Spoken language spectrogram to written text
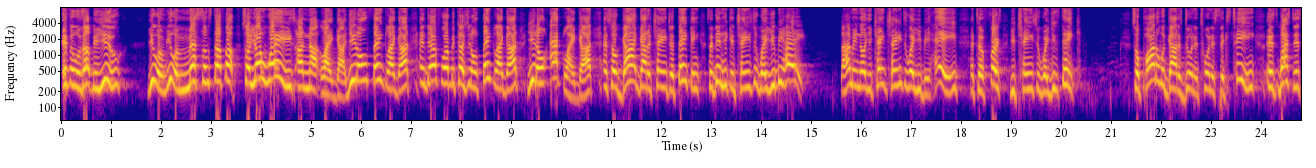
If it was up to you, you will, you will mess some stuff up. So your ways are not like God. You don't think like God, and therefore, because you don't think like God, you don't act like God. And so God got to change your thinking so then He can change the way you behave. Now, how many know you can't change the way you behave until first you change the way you think? So part of what God is doing in 2016 is, watch this,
